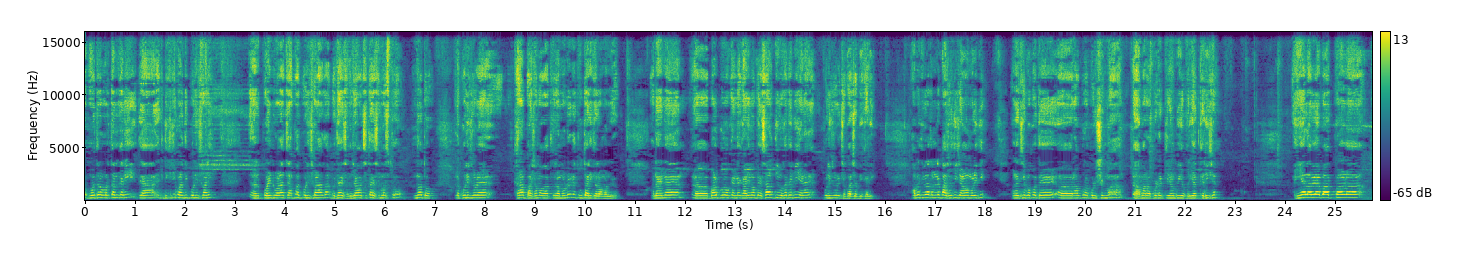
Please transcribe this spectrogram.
અભદ્ર વર્તન કરી. ત્યાં એક દીકરી પણ હતી પોલીસવાળી. પોઈન્ટવાળા ચાર પાંચ પોલીસવાળા હતા. બધાએ સમજાવવા છતાંય સમજતો નહોતો. અને પોલીસ જોડે ખરાબ ભાષામાં વાત કરવા માંડ્યો અને તુતારી કરવા માંડ્યો. અને એને બળપૂર્વક એને ગાડીમાં બેસાડતી વખતે બી એણે પોલીસ જોડે ઝપાઝપી કરી. આ બધી વાત અમને પાછળથી જાણવા મળી હતી. અને જે બાબતે રાવપુરા પોલીસ સ્ટેશનમાં અમારા ઓપરેટર કિરણભાઈએ ફરિયાદ કરી છે. અહીંયા લાવ્યા બાદ પણ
